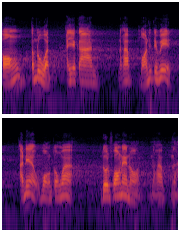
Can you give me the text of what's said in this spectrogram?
ของตำรวจอายการนะครับ หมอนิติเวชอันเนี้ยผมมองตรงว่าโดนฟ้องแน่นอนนะครับนะ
